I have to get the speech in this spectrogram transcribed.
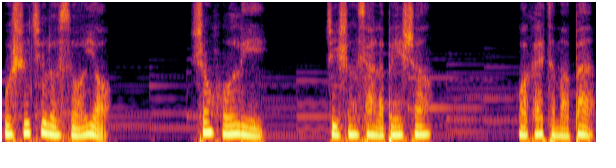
我失去了所有，生活里只剩下了悲伤，我该怎么办？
